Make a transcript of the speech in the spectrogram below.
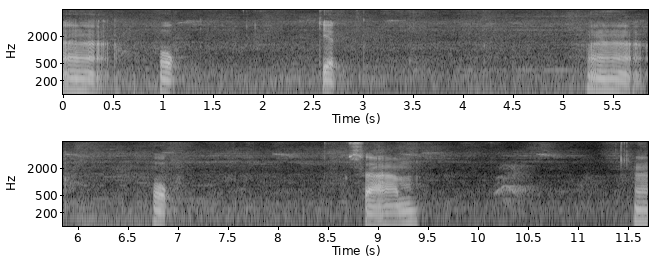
ห้าหกเจ็ดห้าหก สามห้า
